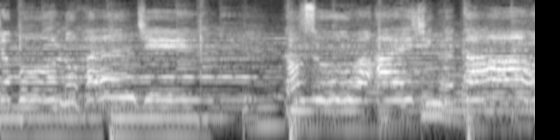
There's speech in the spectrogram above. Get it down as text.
着不露痕迹，告诉我爱情的道理。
